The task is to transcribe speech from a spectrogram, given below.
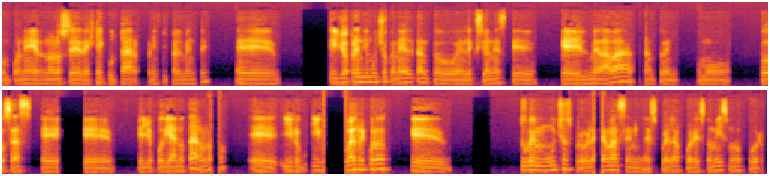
componer, no lo sé, de ejecutar principalmente. Eh, y yo aprendí mucho con él, tanto en lecciones que él me daba, tanto en como cosas eh, que yo podía anotar, ¿no? Eh, y, igual recuerdo que tuve muchos problemas en la escuela por esto mismo, por,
